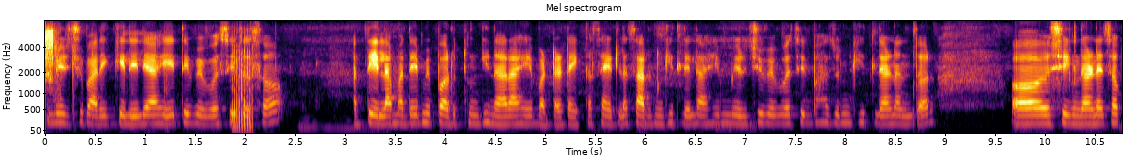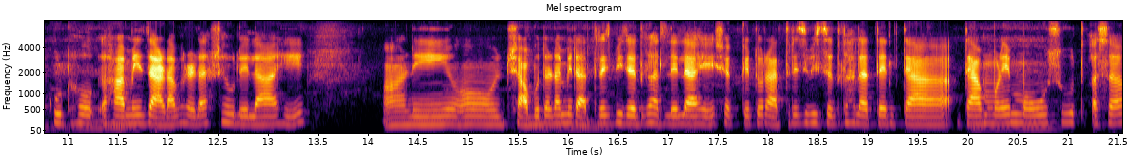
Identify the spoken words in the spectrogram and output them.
मिरची बारीक केलेली आहे ते व्यवस्थित असं तेलामध्ये मी परतून घेणार आहे. बटाटा एका साईडला सारून घेतलेला आहे. मिरची व्यवस्थित भाजून घेतल्यानंतर शेंगदाण्याचा कूट हो हा मी जाडा भरडा ठेवलेला आहे. आणि साबुदाणा मी रात्रीच भिजत घातलेला आहे. शक्यतो रात्रीच भिजत घाला त्या त्या त्यामुळे मऊसूत असा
